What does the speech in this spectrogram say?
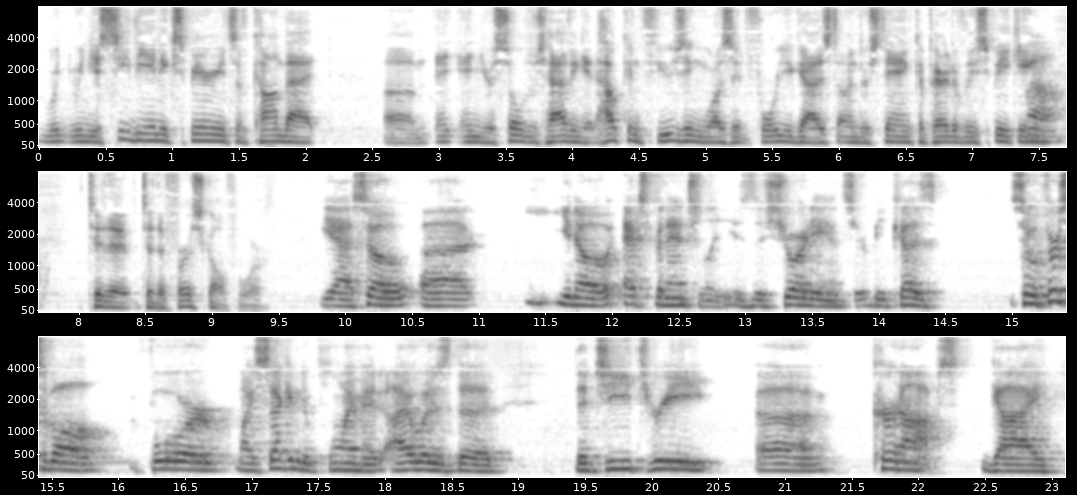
when, when you see the inexperience of combat um, and, and your soldiers having it, how confusing was it for you guys to understand, comparatively speaking, Wow. to the to the first Gulf War? Yeah. So, uh, you know, exponentially is the short answer because, so first of all, for my second deployment, I was the the G three uh, current ops guy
